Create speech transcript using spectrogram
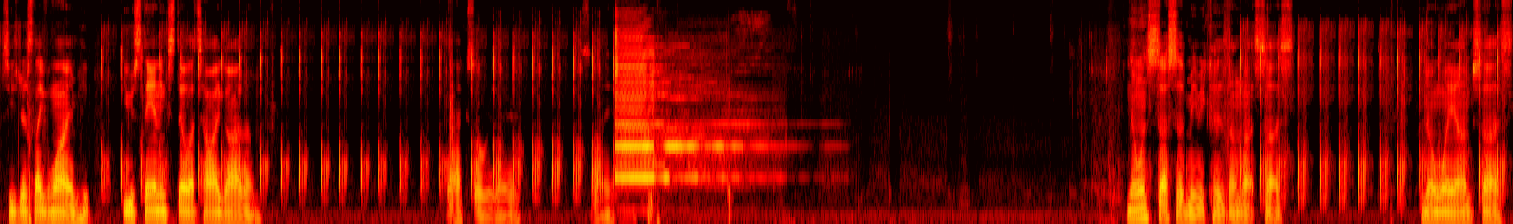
See, just like Lime, he, he was standing still, that's how I got him. Black's over there. No one's sus of me because I'm not sus. No way I'm sus.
